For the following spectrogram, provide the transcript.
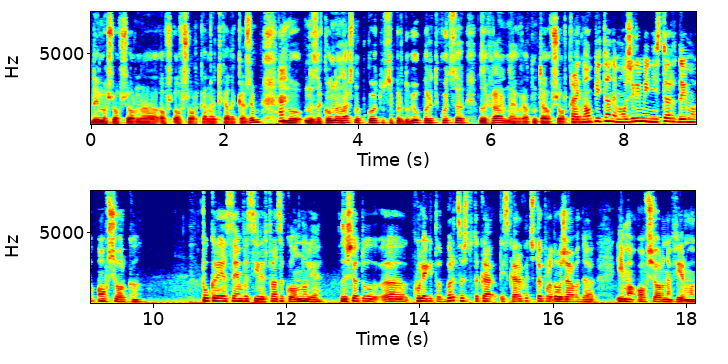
да имаш офшорна, оф, офшорка, нали, така да кажем, но незаконно е начинът по който си придобил парите, които са захранени най-вероятно тази офшорка. А едно нали? питане, може ли министър да има офшорка? Покрай Асен Василев, това законно ли е? Защото а, колегите от Бърт също така изкараха, че той продължава да има офшорна фирма.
